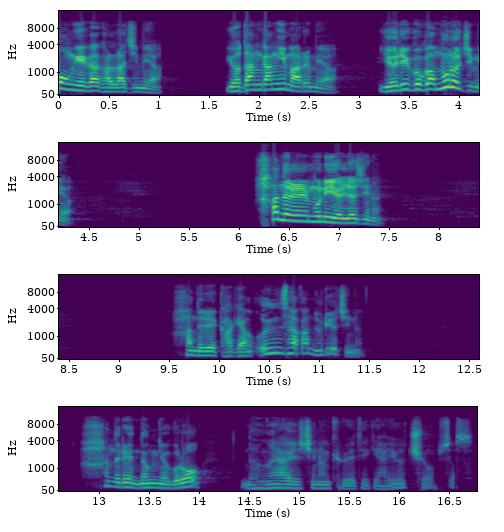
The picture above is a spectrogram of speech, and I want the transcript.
홍해가 갈라지며 요단강이 마르며 여리고가 무너지며 하늘 문이 열려지는 하늘의 각양 은사가 누려지는 하늘의 능력으로 능하여지는 교회 되게 하여 주옵소서.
